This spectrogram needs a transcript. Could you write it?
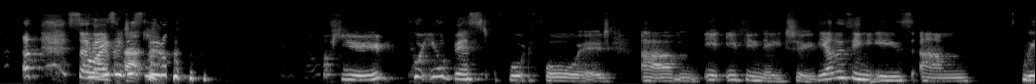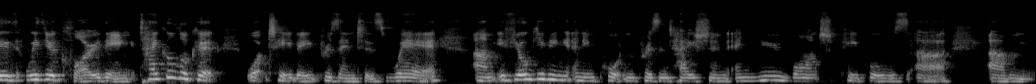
so like these are just little help you put your best foot forward um, if you need to. The other thing is, um, with with your clothing take a look at what tv presenters wear. Um, if you're giving an important presentation and you want people's uh, um,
